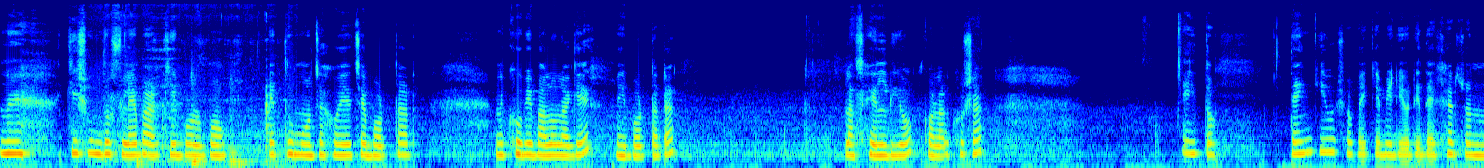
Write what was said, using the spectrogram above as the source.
মানে কি সুন্দর ফ্লেভার কি বলব? এত মজা হয়েছে ভর্তার। মানে খুবই ভালো লাগে এই ভর্তাটা প্লাস হেলদিও কলার খোসা। এই তো। থ্যাংক ইউ সবাইকে ভিডিওটি দেখার জন্য।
